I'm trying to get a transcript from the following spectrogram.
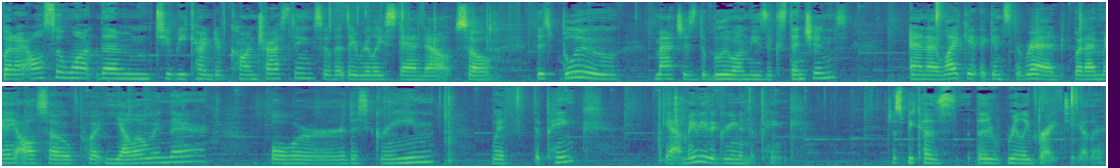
but I also want them to be kind of contrasting so that they really stand out. So this blue matches the blue on these extensions, and I like it against the red, but I may also put yellow in there, or this green with the pink. Yeah, maybe the green and the pink just because they're really bright together.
